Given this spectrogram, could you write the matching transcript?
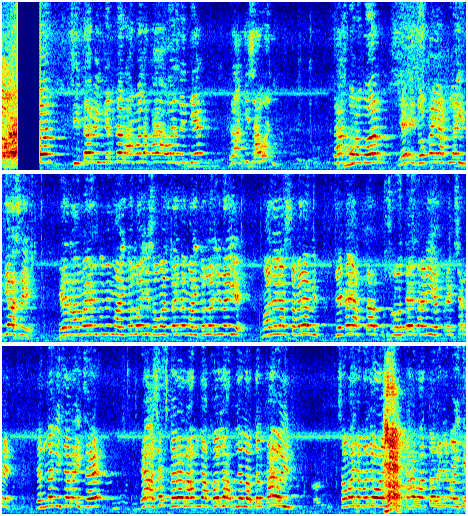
सीता विंगेतनं रामाला काय आवाज देते राखी सावंत? त्याचबरोबर हे जो काही आपला इतिहास आहे हे रामायण तुम्ही मायथोलॉजी समजताय तर मायथोलॉजी नाहीये. माझ्या या सगळ्या जे काही आता श्रोते आहेत आणि हे प्रेक्षक आहेत त्यांना विचारायचं आहे हे असंच खरं राम दाखवलं आपल्याला तर काय होईल? समाजामध्ये काय वातावरण आहे माहिती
